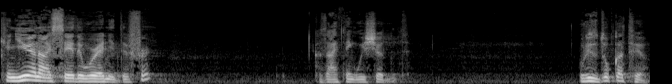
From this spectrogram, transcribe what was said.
Can you and I say that we're any different? Because I think we shouldn't. 우리도 똑같아요.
